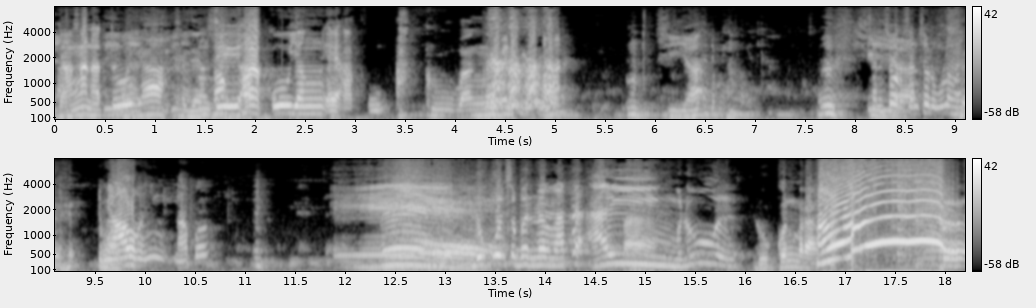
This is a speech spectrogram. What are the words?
Jangan atuh. ya nanti aku yang eh aku. Aku banget. Sia. Sensor sensor ulang. Demi Allah anjing kenapa? Eh dukun sebenarnya teh aing bedul. Dukun merang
